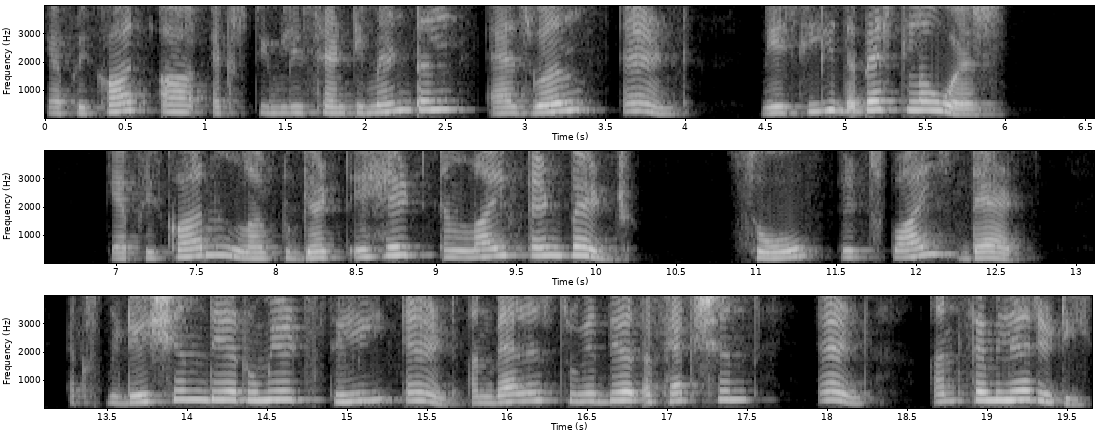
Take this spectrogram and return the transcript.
Capricorn are extremely sentimental as well and naturally the best lovers. Capricorn love to get ahead in life and bed. So it's wise that expedition their roommates silly and unbalanced with their affection and unfamiliarity.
